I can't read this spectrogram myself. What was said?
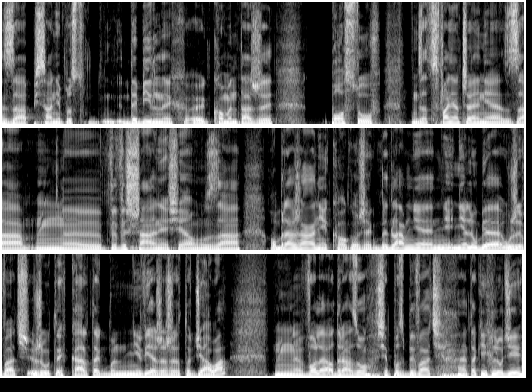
za pisanie po prostu debilnych e, komentarzy, postów, za cwaniaczenie, za mm, e, wywyższanie się, za obrażanie kogoś. Jakby dla mnie nie, nie lubię używać żółtych kartek, bo nie wierzę, że to działa. Mm, wolę od razu się pozbywać e, takich ludzi,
